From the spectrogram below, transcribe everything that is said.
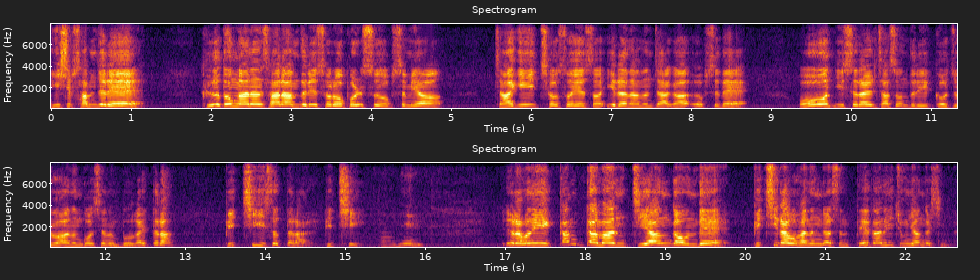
23절에 그동안은 사람들이 서로 볼 수 없으며 자기 처소에서 일어나는 자가 없으되 온 이스라엘 자손들이 거주하는 곳에는 뭐가 있더라? 빛이 있었더라. 빛이. 아멘. 여러분이 깜깜한 지향 가운데 빛이라고 하는 것은 대단히 중요한 것입니다.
